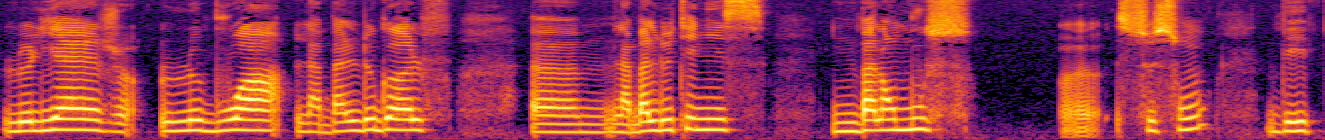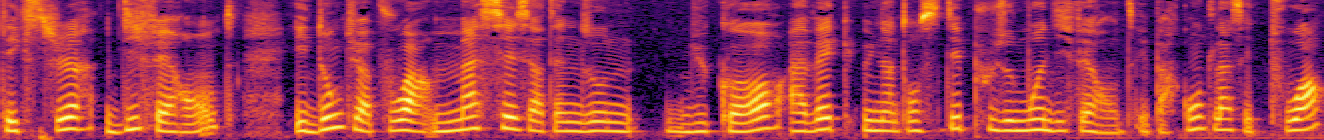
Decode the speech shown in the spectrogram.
le liège, le bois, la balle de golf, euh, la balle de tennis, une balle en mousse, euh, ce sont des textures différentes et donc tu vas pouvoir masser certaines zones du corps avec une intensité plus ou moins différente. Et par contre là c'est toi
